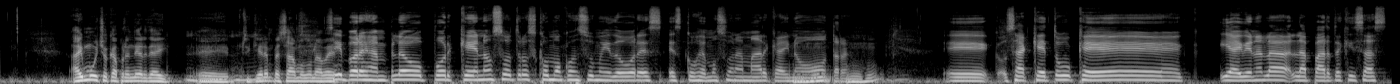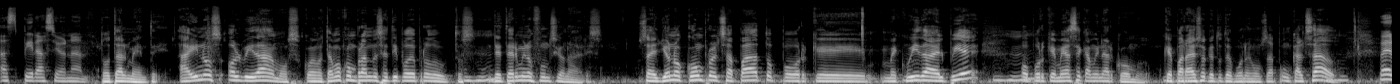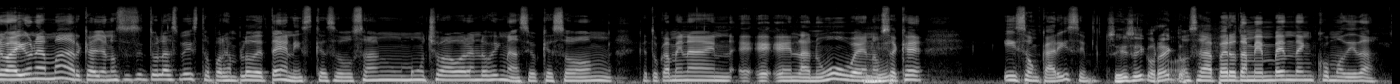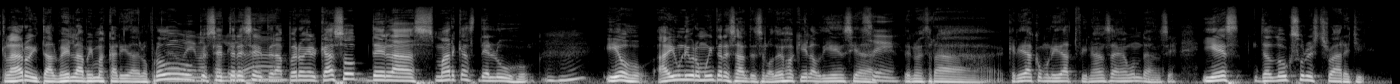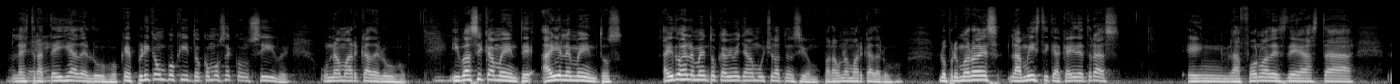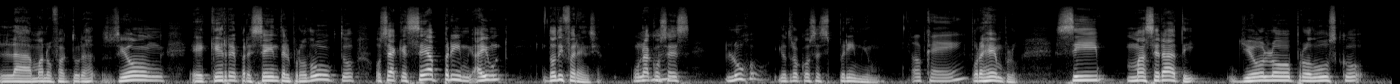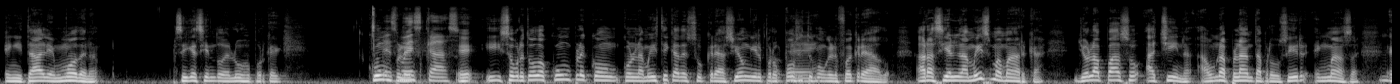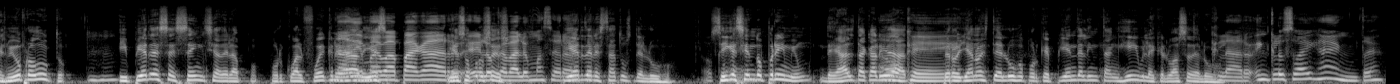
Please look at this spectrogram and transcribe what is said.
Hay mucho que aprender de ahí. Eh, si quiere empezamos de una vez. Sí, por ejemplo, ¿por qué nosotros como consumidores escogemos una marca y no otra? Eh, o sea, que tú, que... Y ahí viene la, parte quizás aspiracional. Totalmente. Ahí nos olvidamos, cuando estamos comprando ese tipo de productos, de términos funcionales. O sea, yo no compro el zapato porque me cuida el pie o porque me hace caminar cómodo. Que para eso que tú te pones un, un calzado. Pero hay una marca, yo no sé si tú la has visto, por ejemplo, de tenis, que se usan mucho ahora en los gimnasios, que son, que tú caminas en, e, e, en la nube, no sé qué y son carísimos. Sí, sí, correcto. O sea, pero también venden comodidad. Claro, y tal vez la misma calidad de los productos, etcétera, etcétera. Pero en el caso de las marcas de lujo, y ojo, hay un libro muy interesante, se lo dejo aquí a la audiencia de nuestra querida comunidad Finanzas en Abundancia, y es The Luxury Strategy. La estrategia de lujo, que explica un poquito cómo se concibe una marca de lujo. Y básicamente hay elementos, hay dos elementos que a mí me llaman mucho la atención para una marca de lujo. Lo primero es la mística que hay detrás en la forma desde hasta la manufacturación, eh, qué representa el producto, o sea, que sea premium. Hay un, dos diferencias. Una cosa es lujo y otra cosa es premium. Ok. Por ejemplo, si Maserati yo lo produzco en Italia, en Módena, sigue siendo de lujo porque cumple. escaso. Eh, y sobre todo cumple con, la mística de su creación y el propósito con el que fue creado. Ahora, si en la misma marca yo la paso a China, a una planta a producir en masa, el mismo producto, y pierde esa esencia de la por cual fue creada. Nadie me va a pagar eh, lo que vale un Maserati. Pierde el estatus de lujo. Sigue siendo premium, de alta calidad, pero ya no es de lujo porque pierde el intangible que lo hace de lujo. Claro, incluso hay gente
